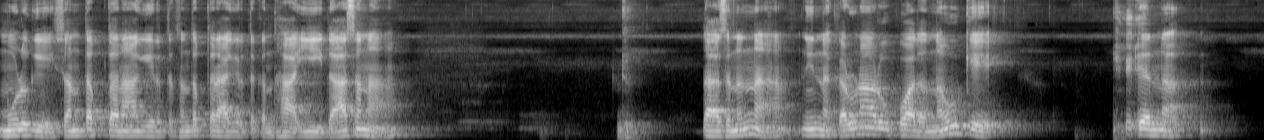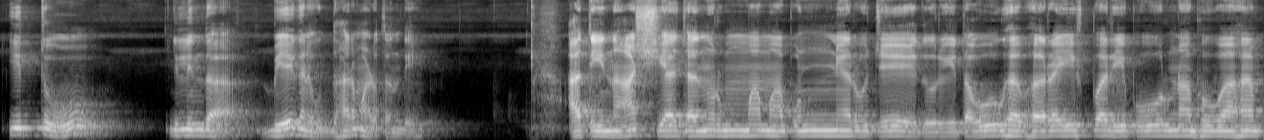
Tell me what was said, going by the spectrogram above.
ಮುಳುಗಿ ಸಂತಪ್ತನಾಗಿರ್ತ, ಸಂತಪ್ತರಾಗಿರ್ತಕ್ಕಂತಹ ಈ ದಾಸನ ದಾಸನನ್ನು ನಿನ್ನ ಕರುಣಾರೂಪವಾದ ನೌಕೆಯನ್ನು ಇತ್ತು ಇಲ್ಲಿಂದ ಬೇಗನೆ ಉದ್ಧಾರ ಮಾಡುತ್ತಂದೆ अतिनाश्य जनुर्मम पुण्यरुचे दुरितौघभरैः परिपूर्णभुवः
